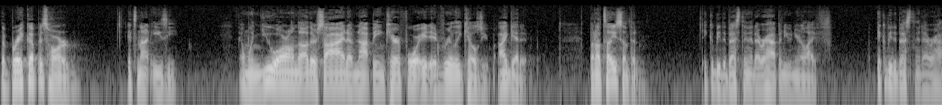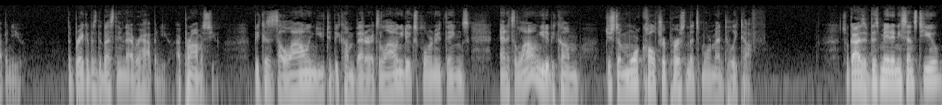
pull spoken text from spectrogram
The breakup is hard. It's not easy. And when you are on the other side of not being cared for, it, it really kills you. I get it. But I'll tell you something. It could be the best thing that ever happened to you in your life. It could be the best thing that ever happened to you. The breakup is the best thing that ever happened to you. I promise you. Because it's allowing you to become better. It's allowing you to explore new things. And it's allowing you to become just a more cultured person that's more mentally tough. So, guys, if this made any sense to you,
